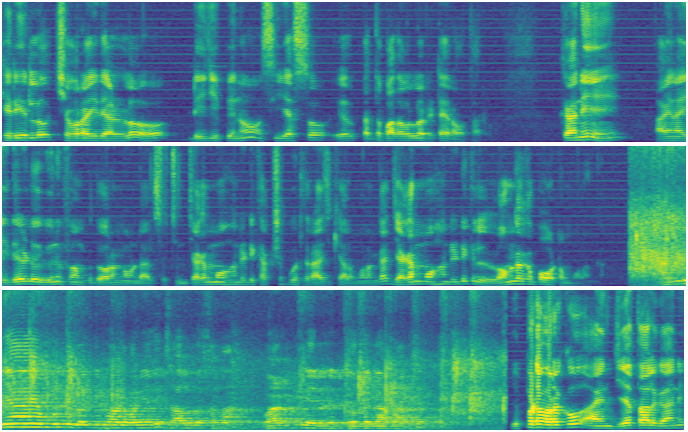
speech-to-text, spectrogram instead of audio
కెరీర్లో చివరి ఐదేళ్ళలో డీజీపీనో సిఎస్ఓ ఏదో పెద్ద పదవుల్లో రిటైర్ అవుతారు. కానీ ఆయన ఐదేళ్ళు యూనిఫామ్కి దూరంగా ఉండాల్సి వచ్చింది. జగన్మోహన్ రెడ్డి కక్షపూర్తి రాజకీయాల మూలంగా జగన్మోహన్ రెడ్డికి లొంగకపోవటం మూలంగా. అన్యాయం ముందు లొంగిపోవడం అనేది చావుతో సమానం. వాటికి నేను నిర్బంధంగా మాట్లాడతాను ఇప్పటి వరకు ఆయన జీతాలు కానీ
